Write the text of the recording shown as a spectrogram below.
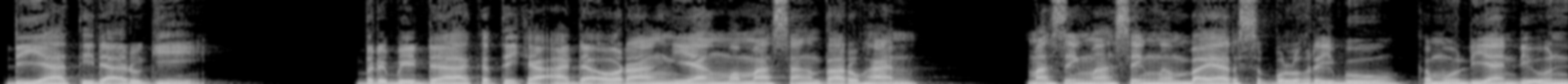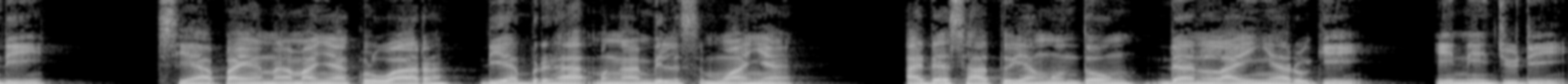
dia tidak rugi. Berbeda ketika ada orang yang memasang taruhan. Masing-masing membayar 10 ribu, kemudian diundi. Siapa yang namanya keluar, dia berhak mengambil semuanya. Ada satu yang untung dan lainnya rugi. Ini judi.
